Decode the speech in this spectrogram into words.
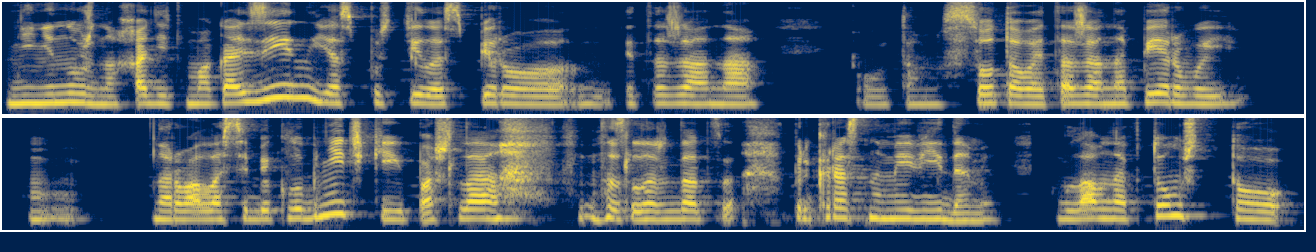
мне не нужно ходить в магазин, я спустилась с первого этажа на, ой, там, с сотого этажа на первый, нарвала себе клубнички и пошла наслаждаться прекрасными видами. Главное в том, что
